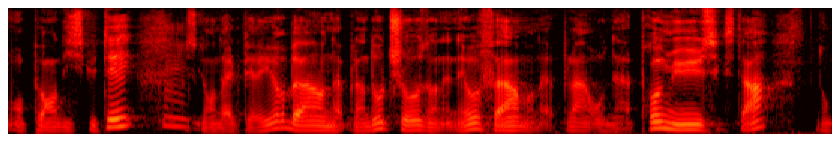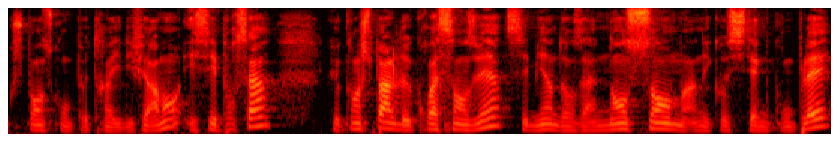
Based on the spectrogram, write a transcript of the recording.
On peut en discuter, mm. parce qu'on a le périurbain, on a plein d'autres choses, on a Néopharm, on a plein, on a Promus, etc. Donc je pense qu'on peut travailler différemment. Et c'est pour ça que quand je parle de croissance verte, c'est bien dans un ensemble, un écosystème complet,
